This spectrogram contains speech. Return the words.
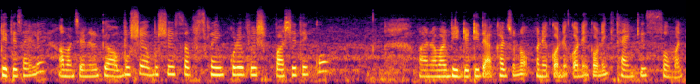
পেতে চাইলে আমার চ্যানেলকে অবশ্যই অবশ্যই সাবস্ক্রাইব করে বেশ পাশে থেকো। আর আমার ভিডিওটি দেখার জন্য অনেক অনেক অনেক অনেক থ্যাংক ইউ সো মাচ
